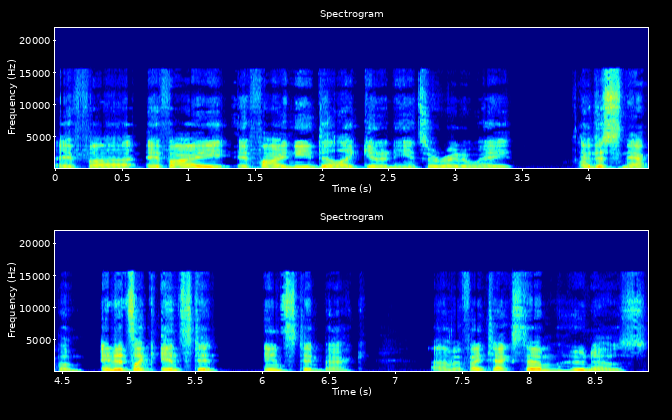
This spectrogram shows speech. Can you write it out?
if uh if i if i need to like get an answer right away i just snap him and it's like instant instant back um if i text him who knows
